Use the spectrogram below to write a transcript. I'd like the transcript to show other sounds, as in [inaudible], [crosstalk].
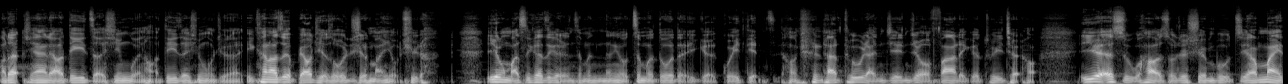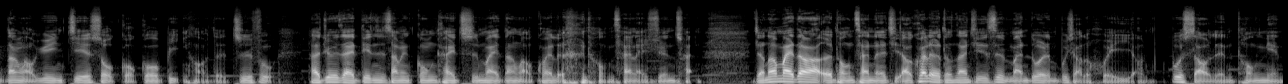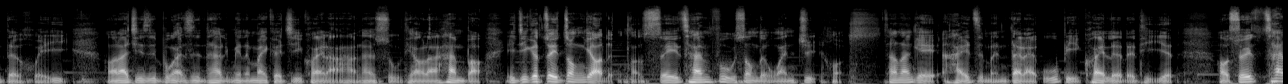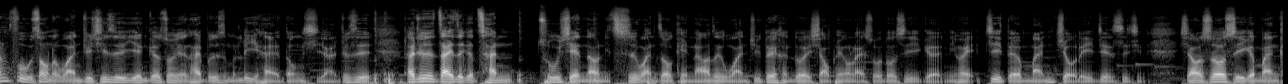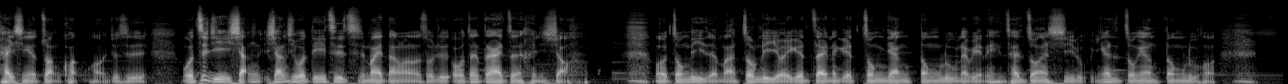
好的，现在聊第一则新闻哈。第一则新闻，我觉得一看到这个标题的时候，我就觉得蛮有趣的。[laughs] 伊隆马斯克这个人怎么能有这么多的一个鬼点子？哈，[laughs] 就是他突然间就发了一个 Twitter 哈，一月二十五号的时候就宣布，只要麦当劳愿意接受狗狗币哈的支付，他就会在电视上面公开吃麦当劳快乐儿童餐来宣传。[laughs] 讲到麦当劳儿童餐呢，其实快乐儿童餐其实是蛮多人不晓得回忆哦，不少人童年的回忆。好，它其实不管是它里面的麦克鸡块啦，哈，它薯条啦、汉堡，以及一个最重要的，好随餐附送的玩具，哈。常常给孩子们带来无比快乐的体验。好，随餐附送的玩具，其实严格说起来，它也不是什么厉害的东西啊，就是它就是在这个餐出现，然后你吃完之后可以拿到这个玩具，对很多的小朋友来说，都是一个你会记得蛮久的一件事情。小时候是一个蛮开心的状况，哈，就是我自己想想起我第一次吃麦当劳的时候，就我在大概真的很小，[laughs] 我中立人嘛，中立有一个在那个中央东路那边，哎，才是中央西路，应该是中央东路哈。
